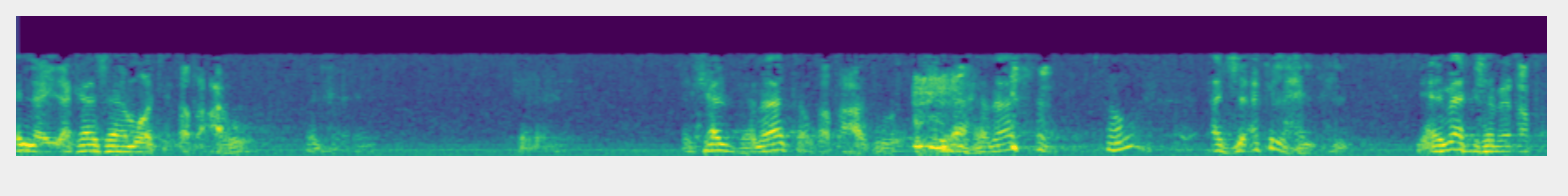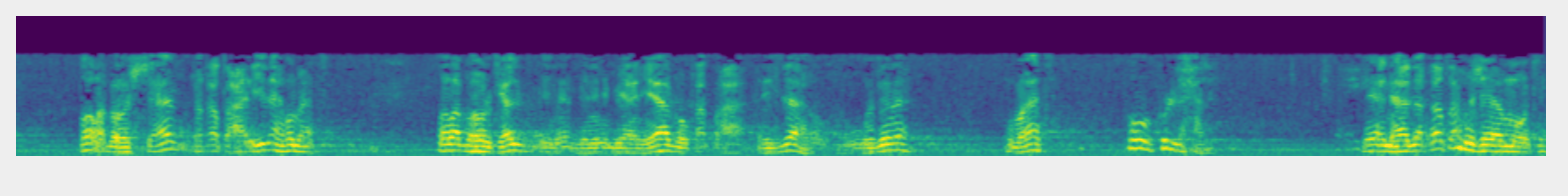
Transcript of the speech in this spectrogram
إلا إذا كان سهم قطعه. الكلب فمات أو قطعته السلاح فمات. فهو أجزاء كل حل حل. لأن مات بسبب قطع. ضربه السهم فقطع رجله ومات. ضربه الكلب بأنيابه وقطع رجله وأذنه ومات. هو كل حل. لأن هذا قطع هو سبب موته.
